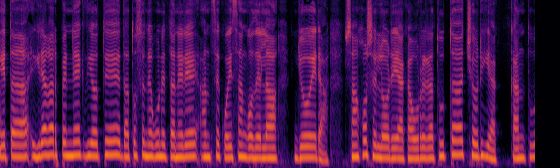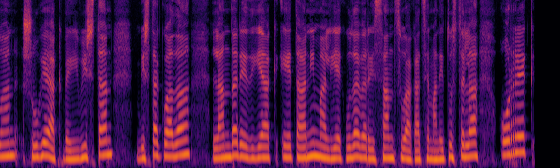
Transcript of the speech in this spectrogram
eta iragarpenek diote datozen egunetan ere antzekoa izango dela joera. San Jose Loreak aurreratuta, txoriak kantuan sugeak begibistan, bistakoa da landarediak eta animaliek udaberri zantzuak atzeman dituztela, horrek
